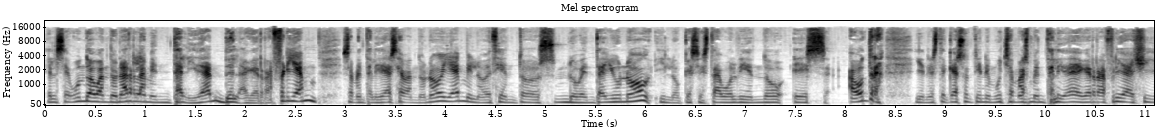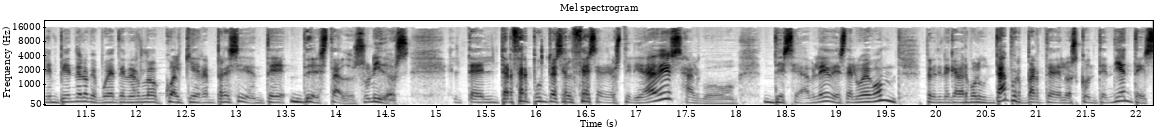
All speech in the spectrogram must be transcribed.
El segundo, abandonar la mentalidad de la Guerra Fría. Esa mentalidad se abandonó ya en 1991 y lo que se está volviendo es a otra. Y en este caso tiene mucha más mentalidad de Guerra Fría Xi Jinping de lo que puede tenerlo cualquier presidente de Estados Unidos. El, el tercer punto es el cese de hostilidades, algo deseable, desde luego, pero tiene que haber voluntad por parte de los contendientes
